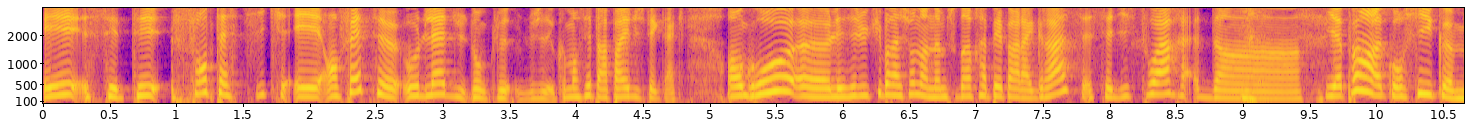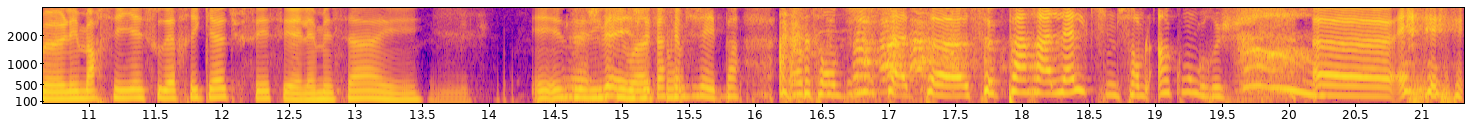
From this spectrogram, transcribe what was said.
et c'était fantastique. Et en fait, euh, au-delà du, donc j'ai commencé par parler du spectacle. En gros, euh, les élucubrations d'un homme soudain frappé par la grâce, c'est l'histoire d'un Il y a pas un raccourci comme les Marseillais Sud-Africa, tu sais, c'est LMSA et et Ouais, je, vais, je vais faire comme si j'avais pas entendu cette, euh, ce parallèle qui me semble incongru. Euh, et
